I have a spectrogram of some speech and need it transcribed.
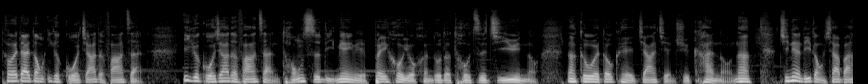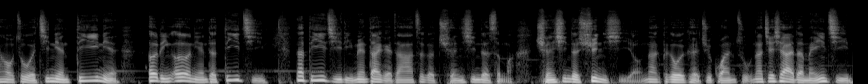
它会带动一个国家的发展，一个国家的发展，同时里面也背后有很多的投资机遇哦。那各位都可以加减去看哦。那今天李董下班后，作为今年第一年二零二二年的第一集。那第一集里面带给大家这个全新的什么？全新的讯息哦。那各位可以去关注。那接下来的每一集，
